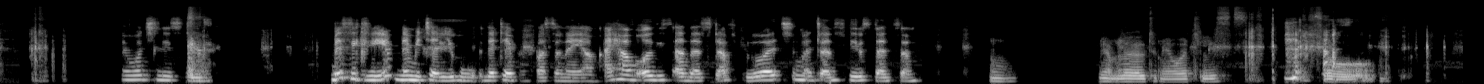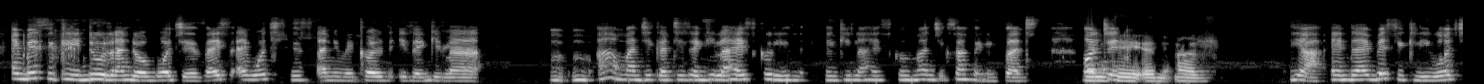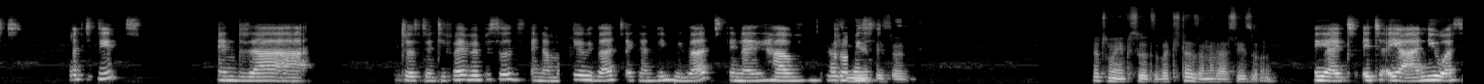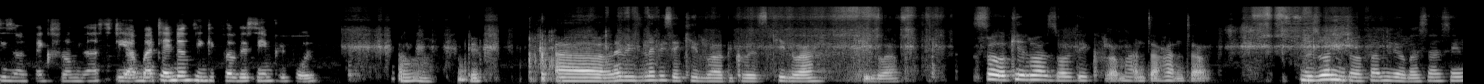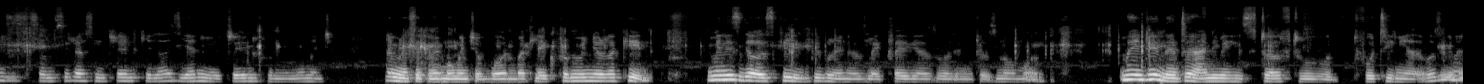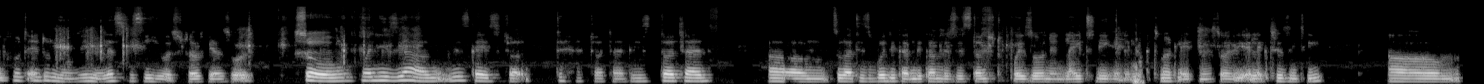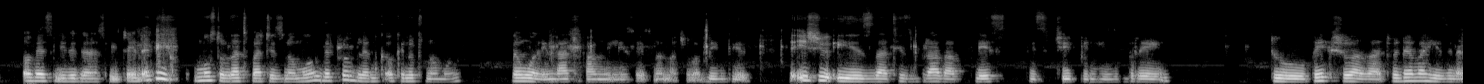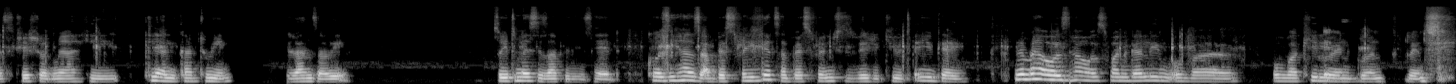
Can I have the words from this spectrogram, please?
watch list is basically. Let me tell you who the type of person I am. I have all this other stuff to watch, but I'll still start some. Mm. Yeah, I'm loyal to my watch list. So I basically do random watches. I, I watched this anime called Irregular. Ah, Magic at Irregular High School, Irregular High School Magic, something like that. All 20 NKNR. yeah, and I basically watched watched it, and uh, it was 25 episodes, and I'm okay with that. I can live with that, and I have That's promised. Not my episodes, but it has another season. Yeah, it, it yeah, a newer season like from last year, but I don't think it's of the same people. Oh, okay. Uh, let me let me say Killua because Killua, Killua. So Killua Zoldyck from Hunter Hunter was one into a family of assassins, some seriously trained killers. Yani you're trained from the moment. Let me not say from the moment you're born, but like from when you're a kid. I mean, this guy was killing people when he was like five years old, and it was normal. You, in the entire anime, he's 12 to 14 years. Was he even 14? I don't know. Anyway, let's just say he was 12 years old. So when he's young, this guy is tortured. He's tortured um, so that his body can become resistant to poison and lightning and elect- not lightning, sorry, electricity. Um, obviously vigorously trained. I think most of that part is normal. The problem, okay, not normal, normal in that family, so it's not much of a big deal. The issue is that his brother placed this chip in his brain to make sure that whenever he's in a situation where he clearly can't win, he runs away. So it messes up in his head because he has a best friend. He gets a best friend, She's very cute. Hey, you guy, remember how I was how I was fangirling over over Killua and Gwen's friendship?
